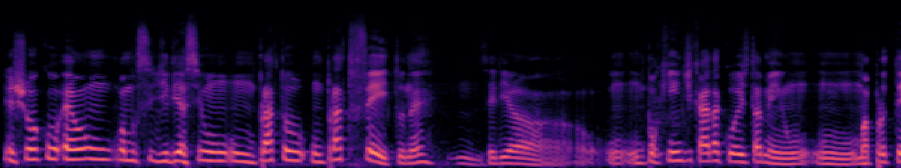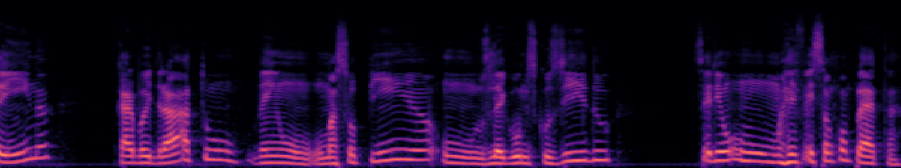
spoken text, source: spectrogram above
Texoco é um, como se diria assim, um, um prato, um prato feito, né? Hum. Seria um, um pouquinho de cada coisa também. Um- um- uma proteína, carboidrato, vem um- uma sopinha, uns legumes cozidos. Seria um- uma refeição completa.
